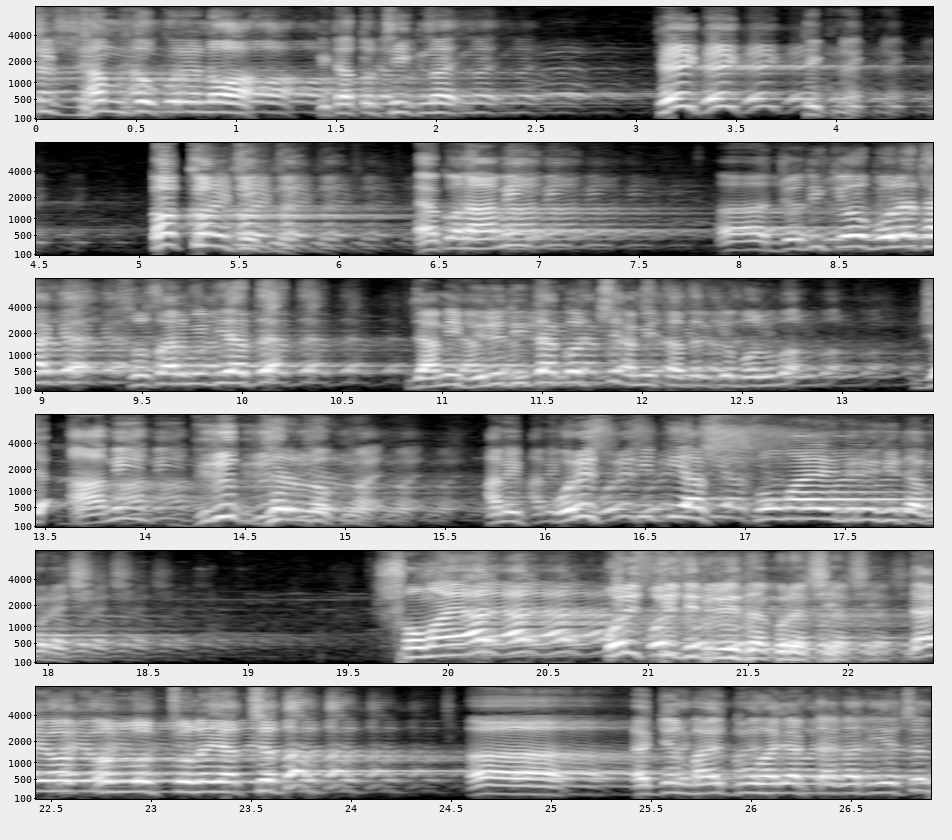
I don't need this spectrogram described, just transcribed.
সিদ্ধান্ত করে নেওয়া, এটা তো ঠিক নয়। ঠিক? ঠিক নয়। কখনোই ঠিক নয়। এখন আমি যদি কেউ বলে থাকে সোশ্যাল মিডিয়াতে যে আমি বিরোধিতা করছি, আমি তাদেরকে বলব যে আমি বিরুদ্ধের লোক নয়, আমি পরিস্থিতি আর সময়ের বিরোধিতা করেছি। সময় আর পরিস্থিতি বিরোধিতা করেছি। যাই হোক লোক চলে যাচ্ছে তো একজন ভাই দু হাজার টাকা দিয়েছেন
